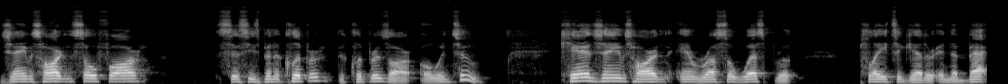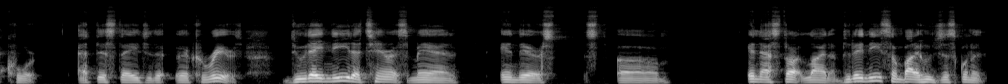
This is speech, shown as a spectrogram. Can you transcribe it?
James Harden, so far, since he's been a Clipper, the Clippers are 0 2. Can James Harden and Russell Westbrook play together in the backcourt at this stage of their careers? Do they need a Terance Mann in their um, in that start lineup? Do they need somebody who's just going to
